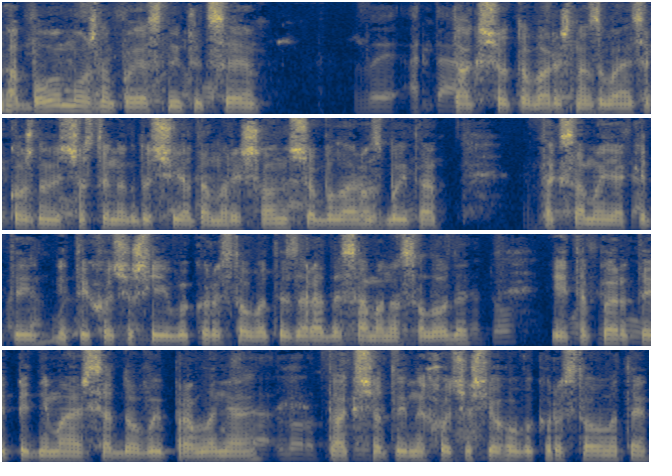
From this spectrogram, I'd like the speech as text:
Або можна пояснити це так, що товариш називається кожною з частинок душі Адама Рішон, що була розбита, так само, як і ти, і ти хочеш її використовувати заради самонасолоди, і тепер ти піднімаєшся до виправлення, так що ти не хочеш його використовувати.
